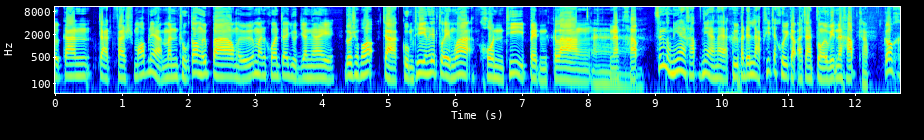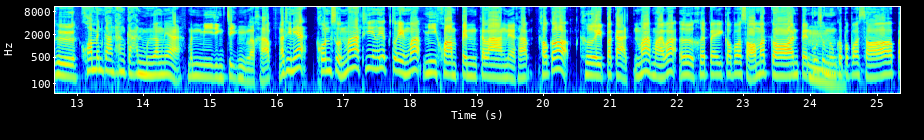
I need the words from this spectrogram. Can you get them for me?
อการจัดแฟชม็อบเนี่ยมันถูกต้องหรือเปล่าหรือมันควรจะหยุดยังไง โดยเฉพาะจากกลุ่มที่เรียกตัวเองว่าคนที่เป็นกลางอ่านะครับ ซึ่งตรงเนี้ยครับเนี่ยแหละคือประเด็นหลักที่จะคุยกับอาจารย์ปวงอวิทย์นะครับครับก็คือความเป็นกลางทางการเมืองเนี่ยมันมีจริงๆเหรอครับแล้วทีเนี้ยคนส่วนมากที่เรียกตัวเองว่ามีความเป็นกลางเนี่ยครับเขาก็เคยประกาศมากมายว่าเออเคยไปกปปสมาก่อนเป็นผู้ชุมนุมกปปสไป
